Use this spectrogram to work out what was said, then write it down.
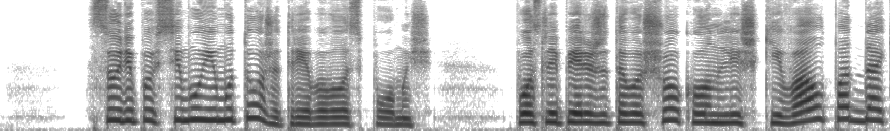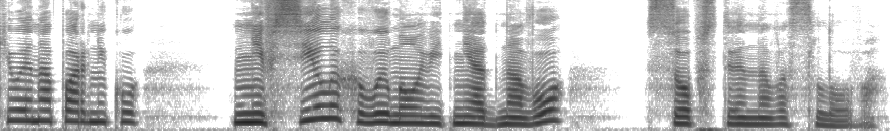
Судя по всему, ему тоже требовалась помощь. После пережитого шока он лишь кивал, поддакивая напарнику, не в силах вымолвить ни одного собственного слова.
